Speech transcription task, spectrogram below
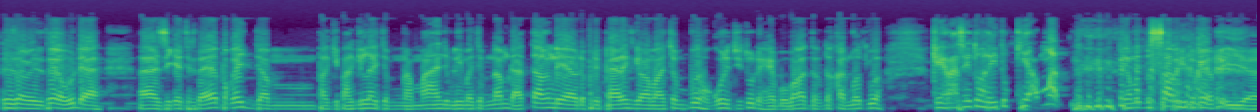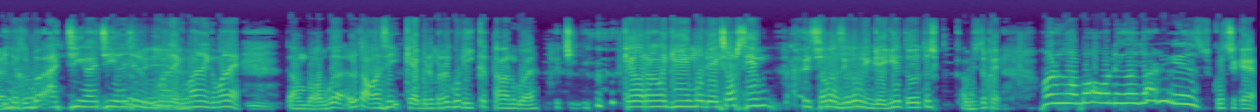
terus habis itu ya udah Eh, singkat ceritanya pokoknya jam pagi-pagi lah jam 6 jam 5 jam 6 datang dia udah preparing segala macem. Wah gue di situ udah heboh banget deg-degan buat gue kayak rasanya itu hari itu kiamat. Kiamat besar gitu kayak Iya. Iya gue anjing anjing anjing gimana gimana gimana Hmm. sama bokap gue lu tau gak sih kayak bener-bener gue diikat tangan gue kayak orang lagi mau dieksorsim. Tau gak sih lu yang kayak gitu. Terus abis itu kayak aduh gak mau nih gak jadi terus kayak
